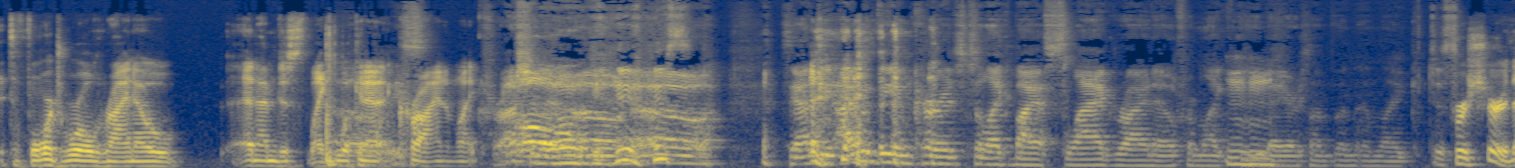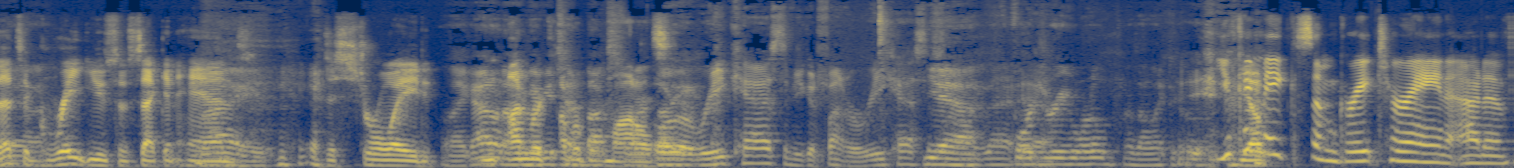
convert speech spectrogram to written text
it's a forge world rhino and i'm just like looking at it crying i'm like Crushing oh, it. Oh, no. See, I'd be, I would be encouraged to like buy a slag rhino from like Mhm. eBay or something, and like Just for sure that's Yeah. a great use of secondhand right. destroyed like I don't know, maybe 10 unrecoverable models. or a recast if you could find a recast. Or yeah, like that. forgery world, as I like to call it. You can Yep. make some great terrain out of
